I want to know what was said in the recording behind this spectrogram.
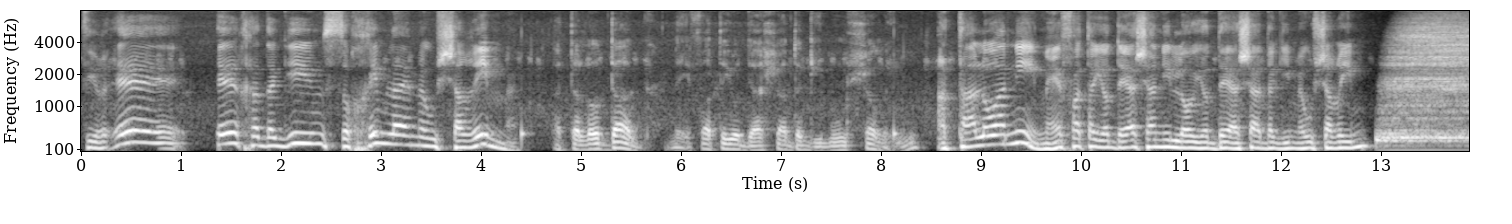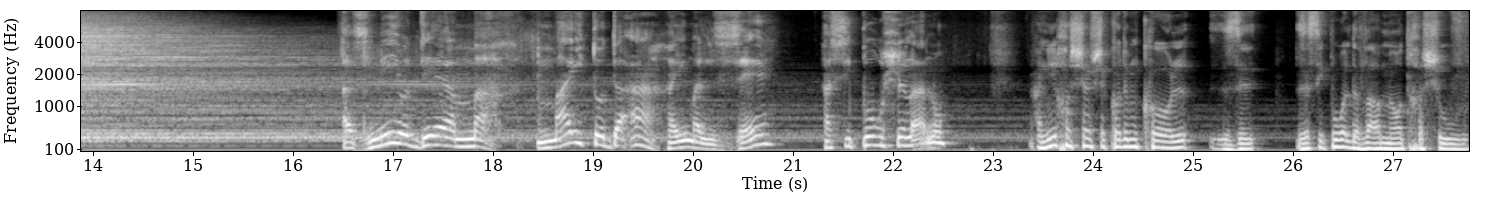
תראה איך הדגים שוחים להם מאושרים. אתה לא דג, מאיפה אתה יודע שהדגים מאושרים? אתה לא אני, מאיפה אתה יודע שאני לא יודע שהדגים מאושרים? אז מי יודע מה? מהי תודעה? האם על זה הסיפור שלנו? אני חושב שקודם כל זה, זה סיפור על דבר מאוד חשוב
